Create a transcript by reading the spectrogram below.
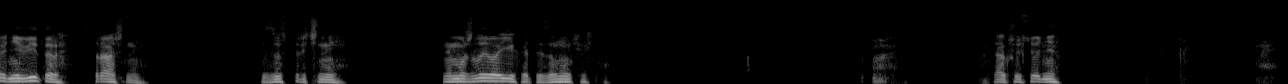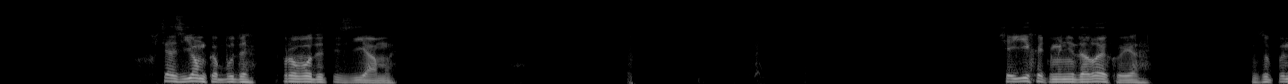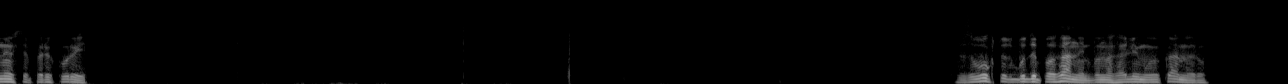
Сьогодні вітер страшний, зустрічний. Неможливо їхати, замучився. Так що сьогодні вся зйомка буде проводитись з ями. Ще їхати мені далеко, я зупинився перекурити. Звук тут буде поганий, бо на галімую камеру.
